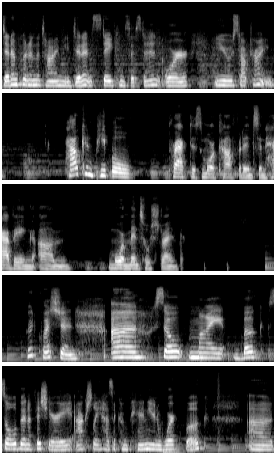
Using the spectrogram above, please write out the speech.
didn't put in the time, you didn't stay consistent, or you stopped trying. How can people practice more confidence and having um, more mental strength? Good question. Uh, so, my book, Soul Beneficiary, actually has a companion workbook uh,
